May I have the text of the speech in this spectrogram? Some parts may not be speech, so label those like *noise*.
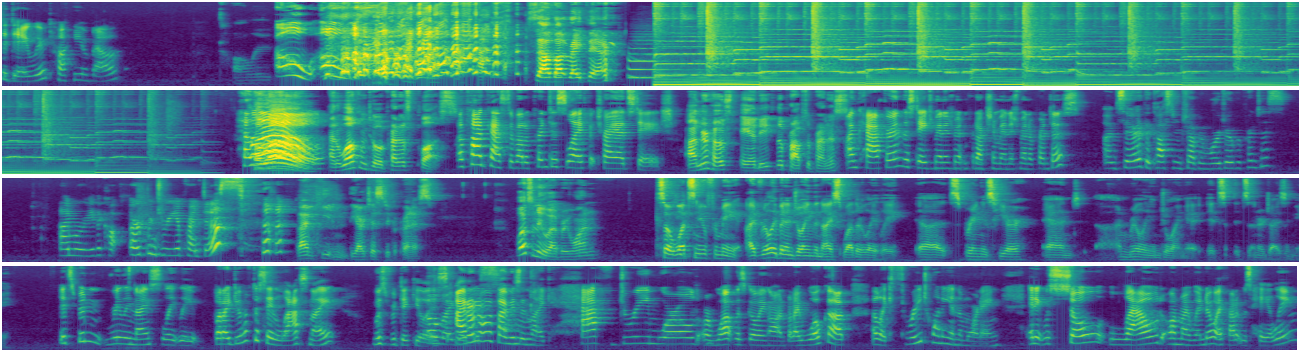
Today we're talking about. College. Oh, oh! *laughs* *laughs* Sound about right there. Hello! And welcome to Apprentice Plus. A podcast about apprentice life at Triad Stage. I'm your host, Andy, the props apprentice. I'm Catherine, the stage management and production management apprentice. I'm Sarah, the costume shop and wardrobe apprentice. I'm Marie, the carpentry apprentice. *laughs* And I'm Keaton, the artistic apprentice. What's new, everyone? So, what's new for me? I've really been enjoying the nice weather lately. Uh, spring is here, and uh, I'm really enjoying it. It's it's energizing me. It's been really nice lately, but I do have to say, last night was ridiculous. Oh my I don't know if I was in like half dream world or what was going on, but I woke up at like 3:20 in the morning, and it was so loud on my window. I thought it was hailing.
